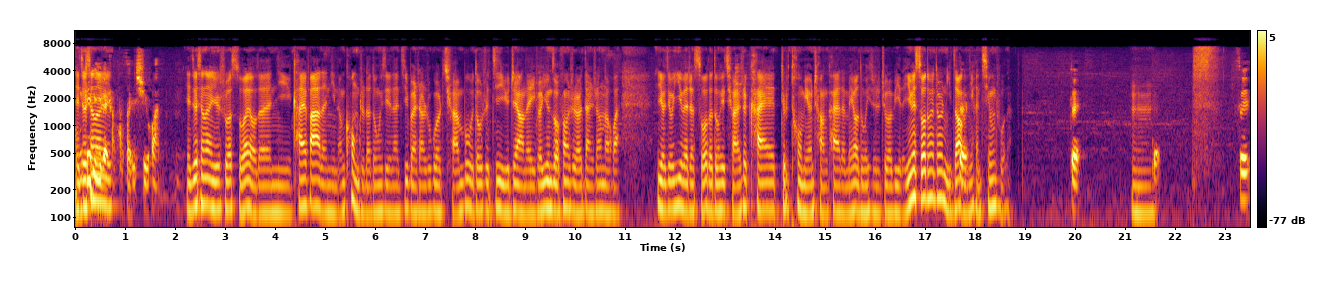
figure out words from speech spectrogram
也就相当于它才是虚幻的。嗯，也就相当于说，所有的你开发的、你能控制的东西，那基本上如果全部都是基于这样的一个运作方式而诞生的话，也就意味着所有的东西全是开，就是透明敞开的，没有东西是遮蔽的，因为所有东西都是你造的，你很清楚的。对，嗯，对所以，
